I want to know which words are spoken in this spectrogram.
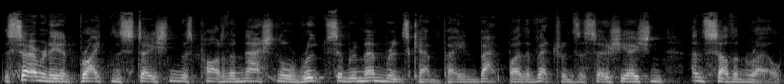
The ceremony at Brighton Station was part of a national Routes of Remembrance campaign backed by the Veterans Association and Southern Rail.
